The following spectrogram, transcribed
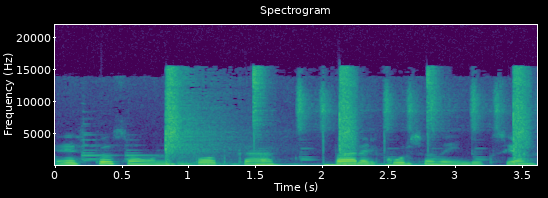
estos son unos podcasts para el curso de inducción.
